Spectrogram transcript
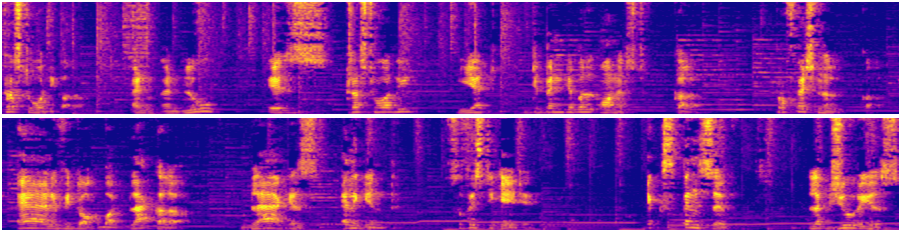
trustworthy color, and and blue is trustworthy yet dependable, honest color, professional color. And if we talk about black color, black is elegant, sophisticated, expensive, luxurious,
